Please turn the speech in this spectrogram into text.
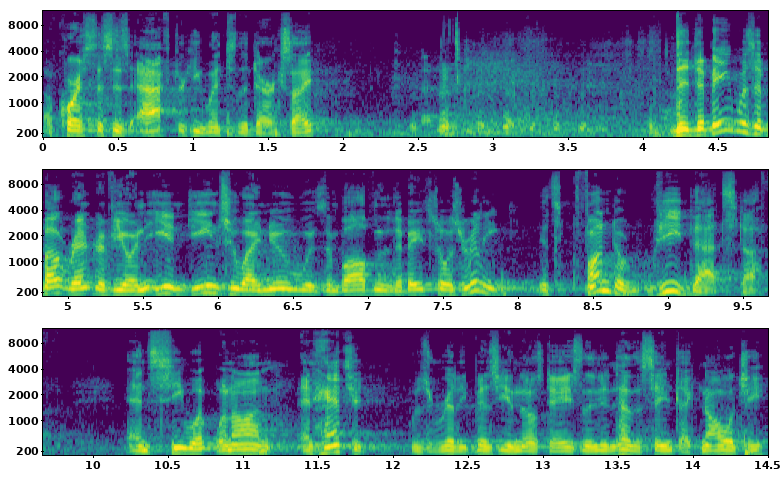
Of course, this is after he went to the dark side. the debate was about rent review, and Ian Deans, who I knew was involved in the debate, so it was really, it's fun to read that stuff and see what went on. And Hansard was really busy in those days. They didn't have the same technology.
